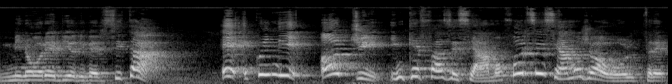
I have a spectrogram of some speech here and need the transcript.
minore biodiversità, e quindi oggi in che fase siamo? Forse siamo già oltre,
